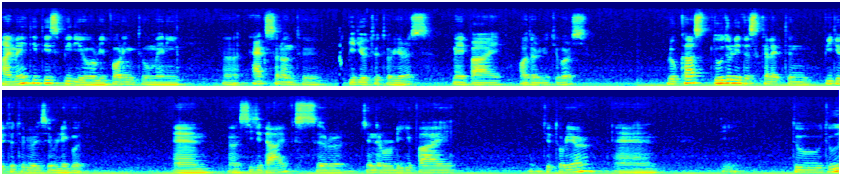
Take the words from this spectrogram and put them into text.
I made this video referring to many uh, excellent video tutorials made by other YouTubers. Lukasz Doodly the Skeleton video tutorial is really good. And uh, CGDive's uh, general Rigify tutorial and the to do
